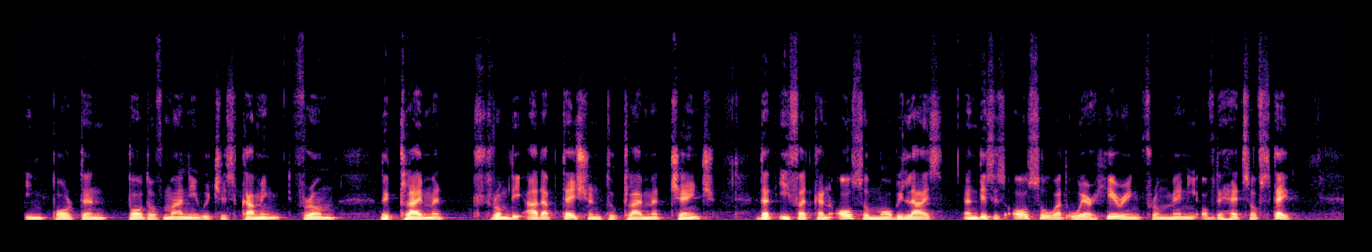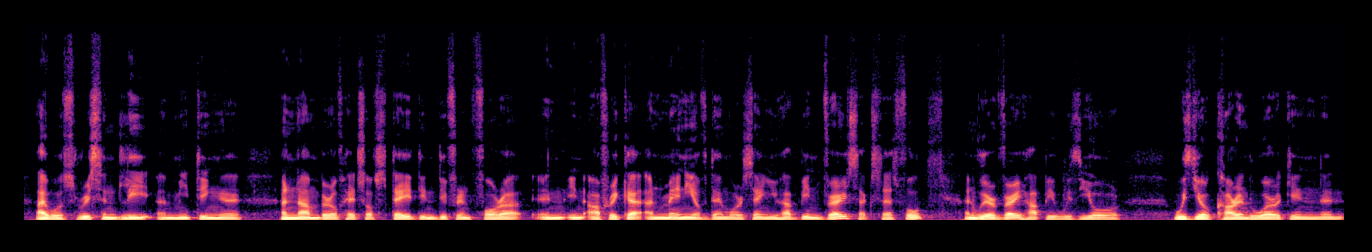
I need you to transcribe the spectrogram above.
important pot of money which is coming from the climate, from the adaptation to climate change that IFAD can also mobilize. And this is also what we're hearing from many of the heads of state. I was recently uh, meeting uh, a number of heads of state in different fora in, in Africa, and many of them were saying, You have been very successful, and we are very happy with your with your current work in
